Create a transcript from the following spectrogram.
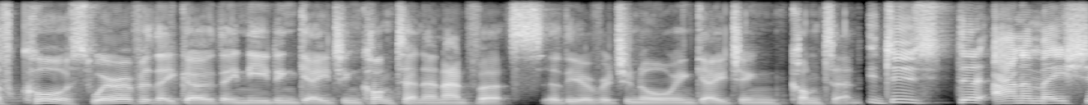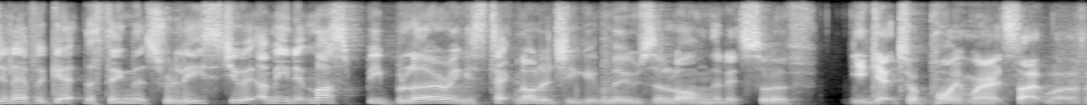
Of course, wherever they go, they need engaging content, and adverts are the original engaging content. Does the animation ever get the thing that's released to you? I mean, it must be blurring as technology moves along that it's sort of, you get to a point where it's like, well,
